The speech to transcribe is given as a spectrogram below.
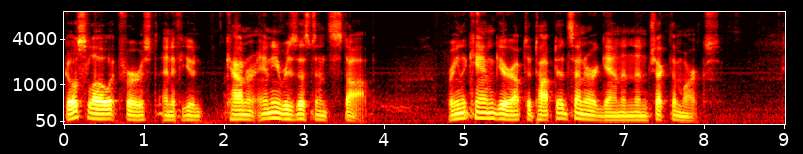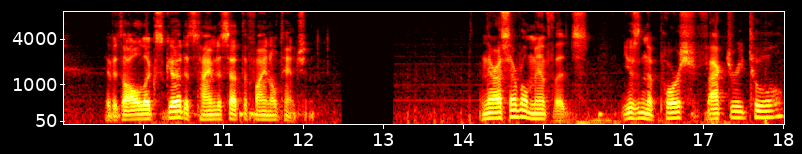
Go slow at first, and if you encounter any resistance, stop. Bring the cam gear up to top dead center again and then check the marks. If it all looks good, it's time to set the final tension. And there are several methods. Using the Porsche factory tool,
